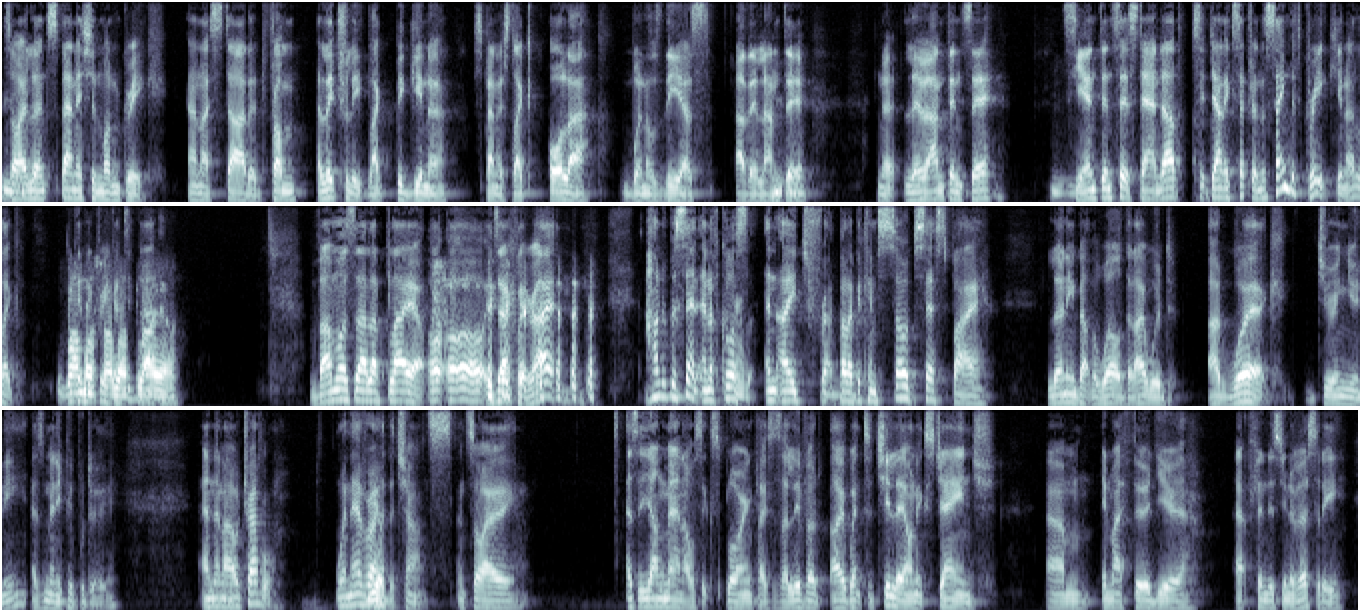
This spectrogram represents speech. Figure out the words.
so I Mhm. learned Spanish and modern Greek, and I started from a literally like beginner Spanish, like hola, buenos días, adelante, Mhm. you know, levántense, Mhm. siéntense, stand up, sit down, etc. And the same with Greek, you know, like Vamos Greek, a la playa. vamos a la playa. Oh, oh, oh exactly, right? Hundred percent. And of course, and I, tra- but I became so obsessed by learning about the world that I would, I'd work during uni, as many people do, and then I would travel whenever I had the chance. And so I, as a young man, I was exploring places. I lived, I went to Chile on exchange um, in my third year at Flinders University,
